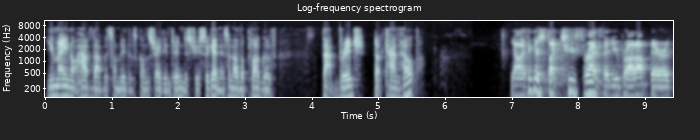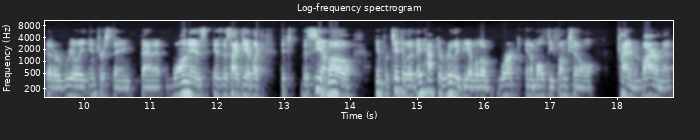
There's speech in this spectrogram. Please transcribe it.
You may not have that with somebody that's gone straight into industry. So again, it's another plug of that bridge that can help. Yeah, I think there's like two threads that you brought up there that are really interesting, Benit. One is is this idea of like the, the CMO in particular, they have to really be able to work in a multifunctional kind of environment,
